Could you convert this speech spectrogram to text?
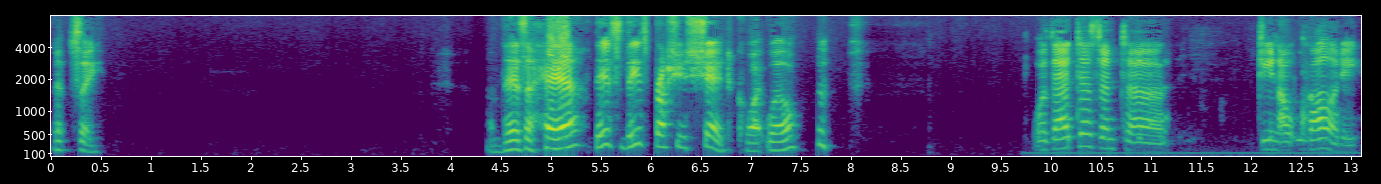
let's see. And there's a hair. This these brushes shed quite well. Well, that doesn't uh, denote quality.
